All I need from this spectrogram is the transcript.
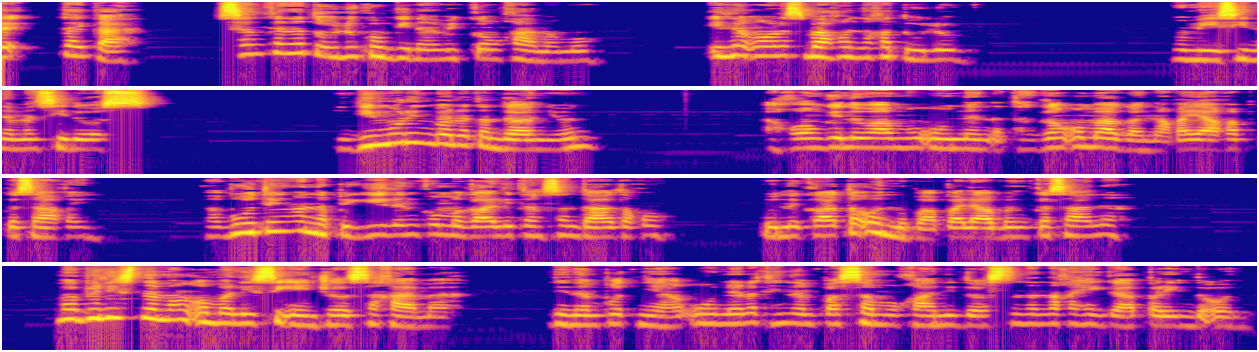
Te teka, saan ka natulog kung ginamit ko ang kama mo? Ilang oras ba ako nakatulog? Humisi naman si Dos. Hindi mo rin ba natandaan yun? Ako ang ginawa mong unan at hanggang umaga nakayakap ka sa akin. Mabuti nga napigilan kong magalit ang sandata ko. Kung nagkataon, mapapalaban ka sana. Mabilis namang umalis si Angel sa kama. Dinampot niya ang unan at hinampas sa mukha ni Dos na nakahiga pa rin doon.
